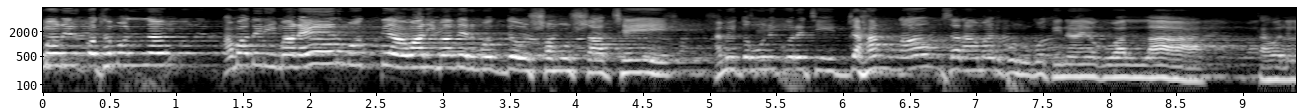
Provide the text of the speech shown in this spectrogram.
ইমানের কথা বললাম আমাদের ইমানের মধ্যে, আমার ইমানের মধ্যেও সমস্যা আছে। আমি তো মনে করেছি জাহান নাম ছাড়া আমার কোন গতি গো আল্লাহ। তাহলে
